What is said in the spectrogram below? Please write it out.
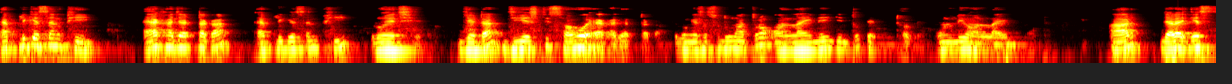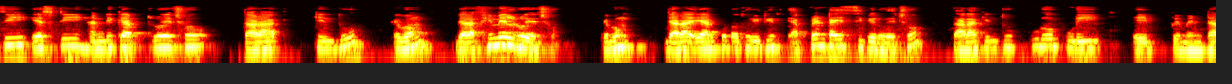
অ্যাপ্লিকেশন ফি এক হাজার টাকা অ্যাপ্লিকেশন ফি রয়েছে, যেটা জিএসটি সহ এক হাজার টাকা। এবং এসে শুধুমাত্র অনলাইনেই কিন্তু পেমেন্ট হবে অনলি অনলাইন আর যারা এসসি এসটি হ্যান্ডিক্যাপড রয়েছে, তারা কিন্তু, এবং যারা ফিমেল রয়েছে, এবং যারা এয়ারপোর্ট অথরিটির অ্যাপ্রেন্টাইসশিপে রয়েছে, তারা কিন্তু পুরোপুরি এই পেমেন্টটা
